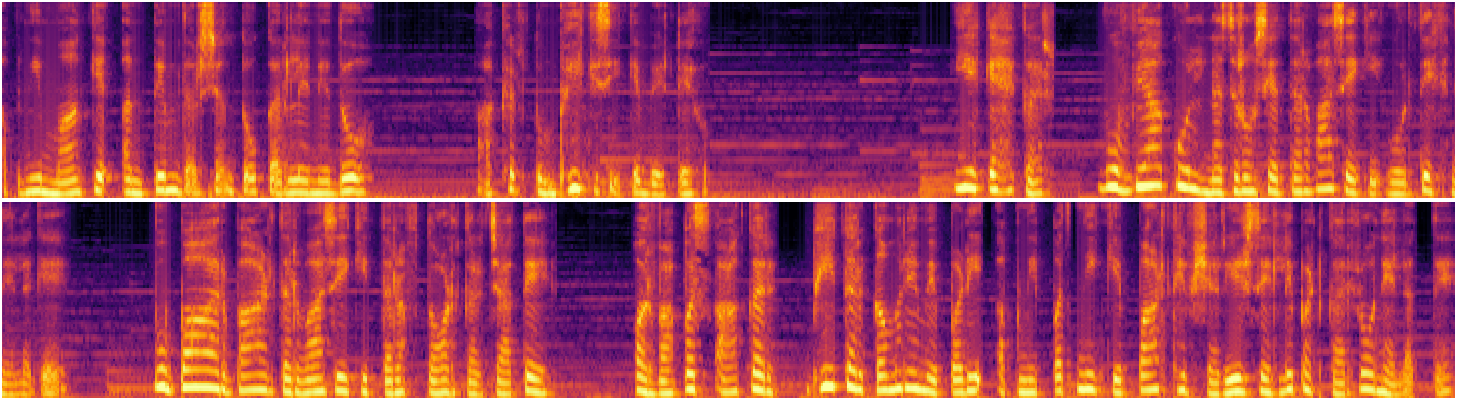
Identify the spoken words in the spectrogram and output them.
अपनी माँ के अंतिम दर्शन तो कर लेने दो। आखिर तुम भी किसी के बेटे हो। ये कहकर वो व्याकुल नज़रों से दरवाजे की ओर देखने लगे। वो बार बार दरवाजे की तरफ़ दौड़ कर जाते और वापस आकर भीतर कमरे में पड़ी अपनी पत्नी के पार्थिव शरीर से लिपट कर रोने लगते।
